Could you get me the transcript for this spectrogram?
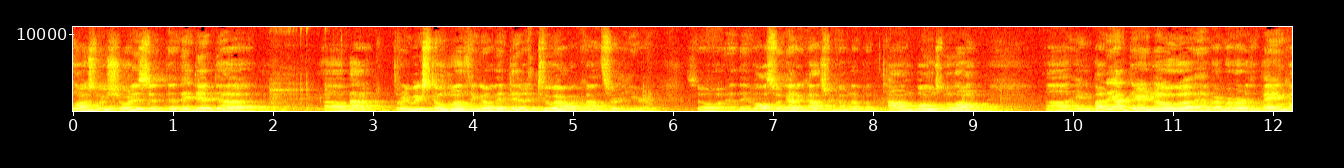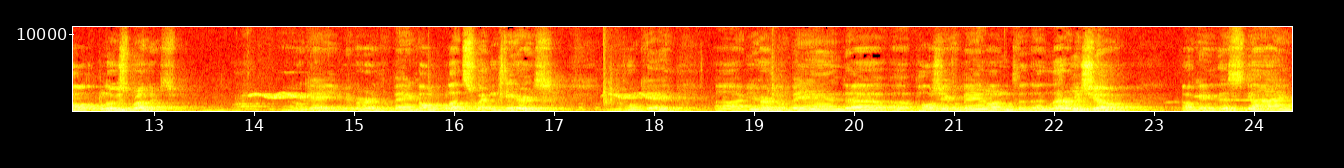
long story short is that they did, uh, uh, about three weeks to a month ago, they did a two-hour concert here. So uh, they've also got a concert coming up with Tom Bones Malone. Uh, anybody out there know, have ever heard of a band called the Blues Brothers? Okay, have you ever heard of a band called Blood, Sweat, and Tears? Okay. Uh, have you heard of a band, uh, uh, Paul Shaffer band on the Letterman Show? Okay, this guy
